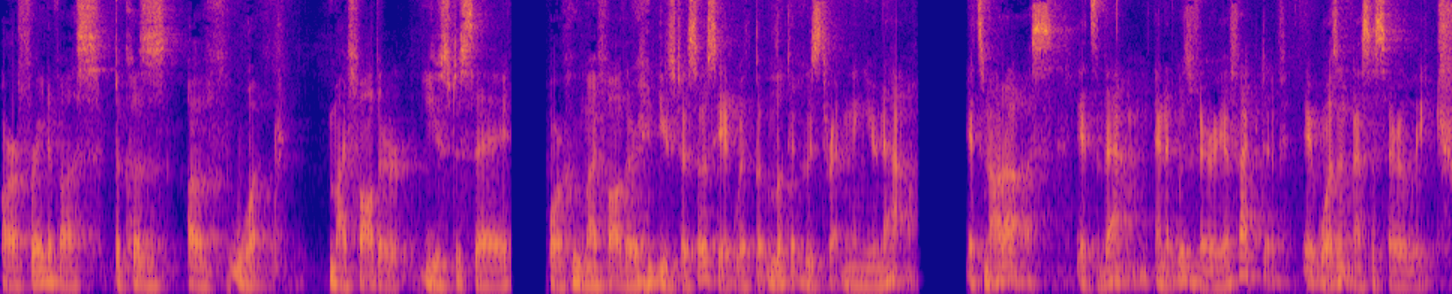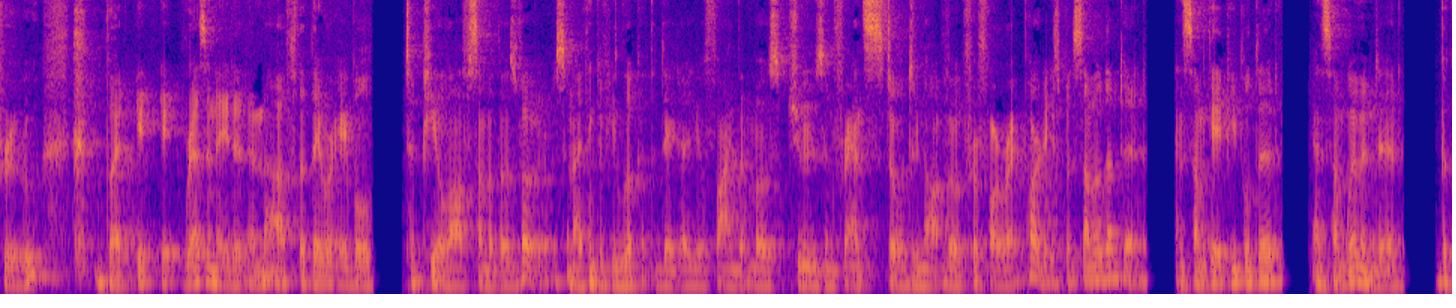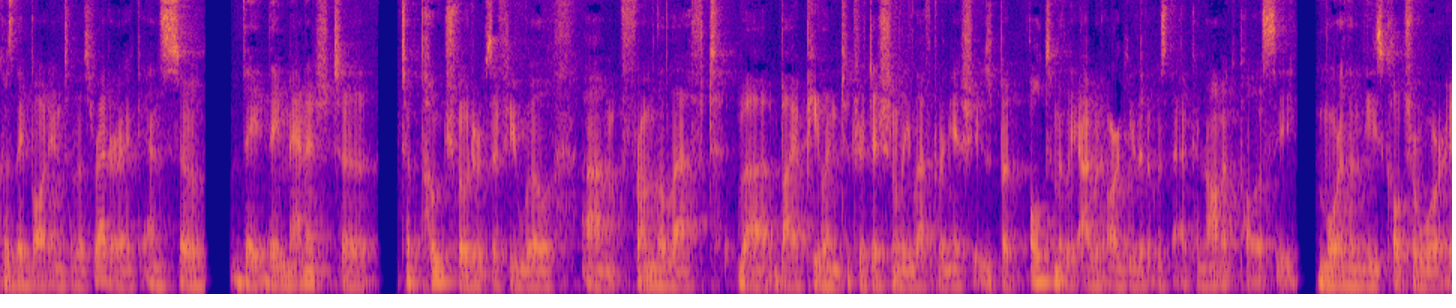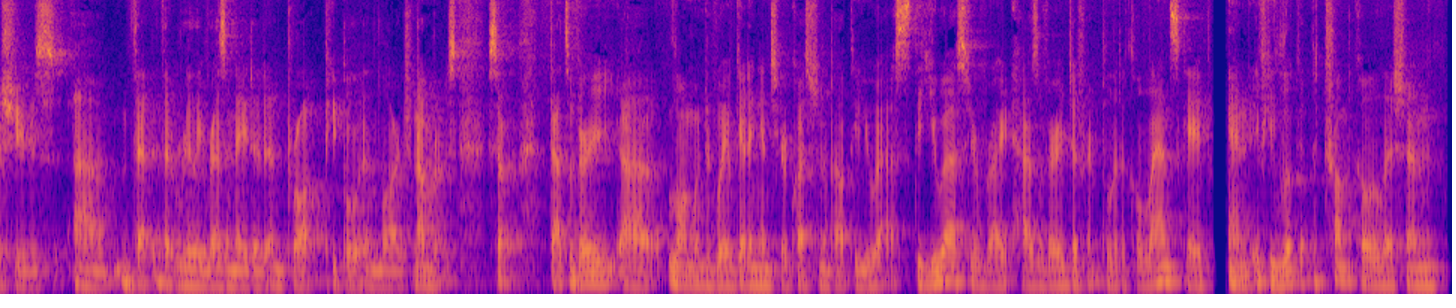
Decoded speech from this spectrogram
are afraid of us because of what my father used to say or who my father used to associate with, but look at who's threatening you now. It's not us, it's them. And it was very effective. It wasn't necessarily true, but it, it, resonated enough that they were able to peel off some of those voters. And I think if you look at the data, you'll find that most Jews in France still do not vote for far right parties, but some of them did. And some gay people did, and some women did because they bought into this rhetoric. And so they, they managed to to poach voters, if you will, um, from the left uh, by appealing to traditionally left wing issues. But ultimately, I would argue that it was the economic policy more than these culture war issues um, that, that really resonated and brought people in large numbers. So that's a very uh, long winded way of getting into your question about the US. The US, you're right, has a very different political landscape. And if you look at the Trump coalition,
